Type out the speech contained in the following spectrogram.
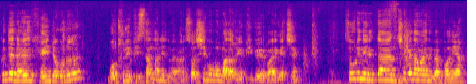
근데 내가 개인적으로는 뭐 둘이 비슷한 난이도야 그래서 15번과 나중에 비교해봐 알겠지? 그래서 우리는 일단 책에 나와 있는 몇 번이야?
